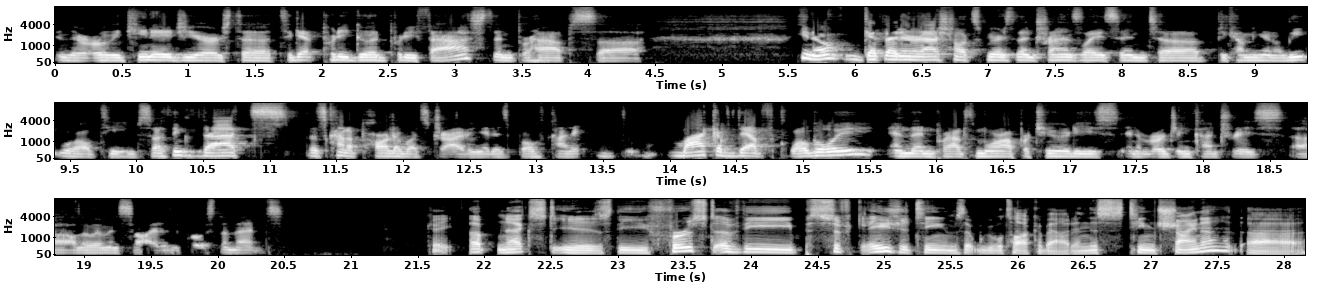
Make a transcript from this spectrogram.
in their early teenage years to to get pretty good pretty fast and perhaps uh, you know, get that international experience then translates into becoming an elite world team. So I think that's that's kind of part of what's driving it is both kind of lack of depth globally and then perhaps more opportunities in emerging countries uh, on the women's side as opposed to the men's. Okay, up next is the first of the Pacific Asia teams that we will talk about, and this is Team China. Uh,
